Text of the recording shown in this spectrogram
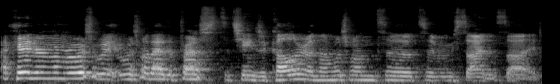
I can't remember which way, which one I had to press to change the color, and then which one to to move side and side.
